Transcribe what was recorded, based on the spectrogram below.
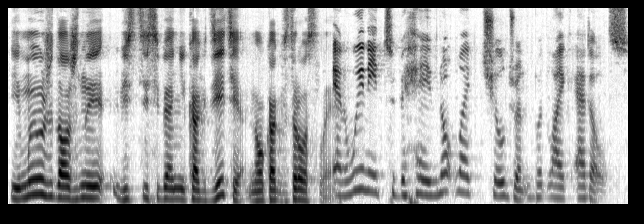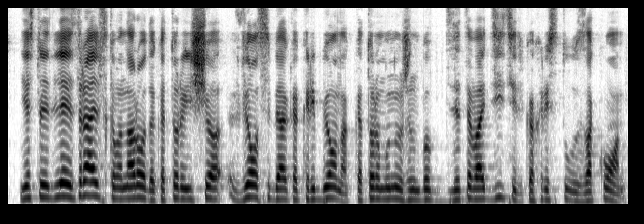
И мы уже должны вести себя не как дети, но как взрослые. And we need to behave not like children, but like adults. Если для израильского народа, который еще вел себя как ребенок, которому нужен был где-то водитель ко Христу, закон,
